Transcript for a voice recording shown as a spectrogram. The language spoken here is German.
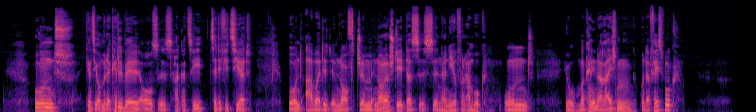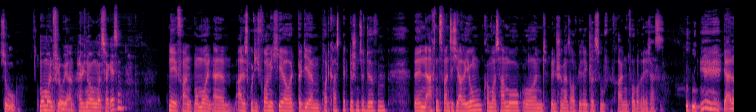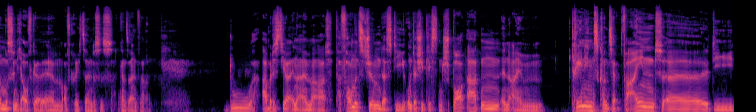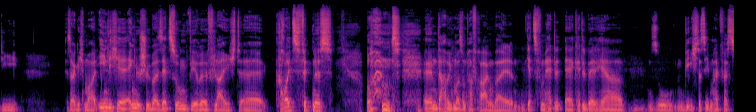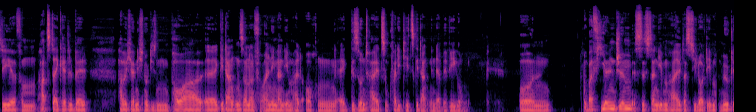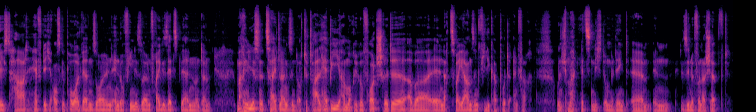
und kennt sich auch mit der Kettlebell aus, ist HKC zertifiziert und arbeitet im North Gym in Norderstedt. Das ist in der Nähe von Hamburg. Und jo, man kann ihn erreichen unter Facebook. So, moin moin Florian. Habe ich noch irgendwas vergessen? Nee, Frank, moin moin. Ähm, alles gut, ich freue mich hier heute bei dir im Podcast mitmischen zu dürfen. Bin 28 Jahre jung, komme aus Hamburg und bin schon ganz aufgeregt, was du für Fragen vorbereitet hast. ja, dann musst du nicht aufge ähm, aufgeregt sein, das ist ganz einfach. Du arbeitest ja in einer Art Performance-Gym, das die unterschiedlichsten Sportarten in einem Trainingskonzept vereint, äh, die, die, sage ich mal, ähnliche englische Übersetzung wäre vielleicht äh, Kreuzfitness. Und ähm, da habe ich mal so ein paar Fragen, weil jetzt vom Hettel, äh, Kettlebell her, so wie ich das eben halt verstehe, vom Hardstyle Kettlebell, habe ich ja nicht nur diesen Power-Gedanken, äh, sondern vor allen Dingen dann eben halt auch einen äh, Gesundheits- und Qualitätsgedanken in der Bewegung. Und bei vielen Gym ist es dann eben halt, dass die Leute eben möglichst hart, heftig ausgepowert werden sollen, Endorphine sollen freigesetzt werden und dann machen die das eine Zeit lang, sind auch total happy, haben auch ihre Fortschritte, aber äh, nach zwei Jahren sind viele kaputt einfach. Und ich meine jetzt nicht unbedingt ähm, im Sinne von erschöpft.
